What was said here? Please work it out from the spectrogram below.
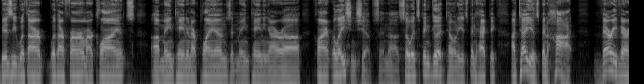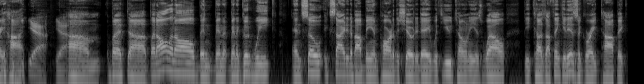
busy with our with our firm, our clients, uh, maintaining our plans and maintaining our uh, client relationships, and uh, so it's been good, Tony. It's been hectic. I tell you, it's been hot very very hot. yeah, yeah. Um, but uh, but all in all, been been been a good week, and so excited about being part of the show today with you, Tony, as well, because I think it is a great topic:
